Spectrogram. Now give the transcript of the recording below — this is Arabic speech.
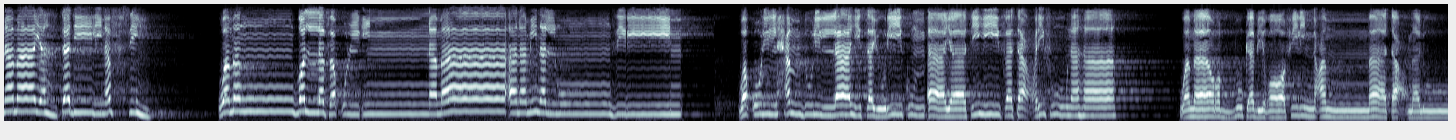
فإنما يهتدي لنفسه. ومن ضل فقل إنما أنا من المنذرين. وقل الحمد لله سيريكم آياته فتعرفونها. وما ربك بغافل عما تعملون.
